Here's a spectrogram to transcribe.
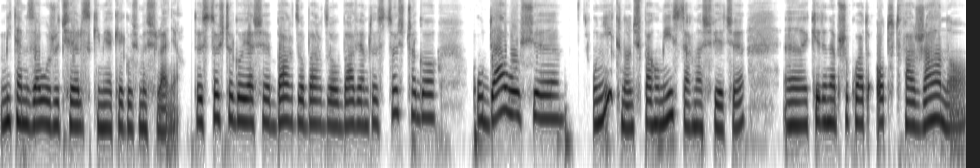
mitem założycielskim jakiegoś myślenia. To jest coś, czego ja się bardzo, bardzo obawiam. To jest coś, czego udało się uniknąć w paru miejscach na świecie, e, kiedy na przykład odtwarzano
